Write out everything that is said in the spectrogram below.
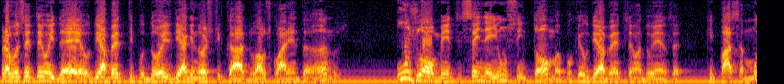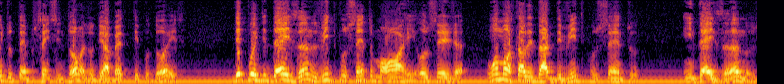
Para você ter uma ideia, o diabetes tipo 2, diagnosticado aos 40 anos, usualmente sem nenhum sintoma, porque o diabetes é uma doença que passa muito tempo sem sintomas, o diabetes tipo 2, depois de 10 anos, 20% morre. Ou seja, uma mortalidade de 20% em 10 anos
